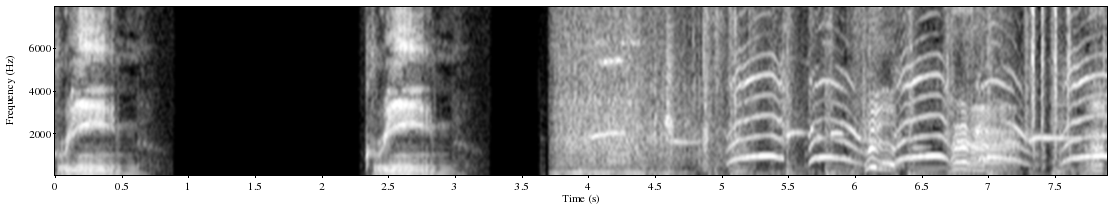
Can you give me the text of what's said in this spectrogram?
green. Green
